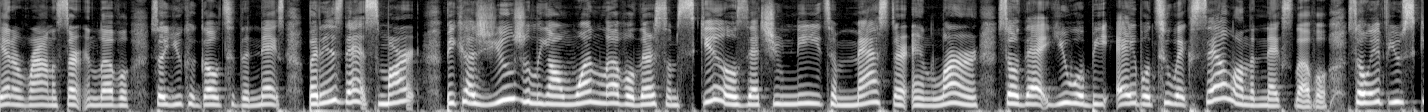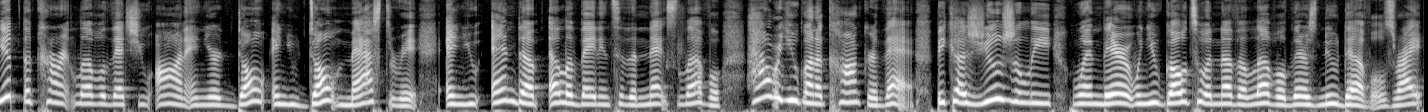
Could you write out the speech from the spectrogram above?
get around a certain level so you could go to the next. But is that smart? Because usually on one level, there's some skills that you need to master and learn so that you will be able to excel on the next level. So if you skip the current level that you on and you don't and you don't master it and you end up elevating to the next level, how are you going to conquer that? Because usually when there when you go to another level, there's new devils, right?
